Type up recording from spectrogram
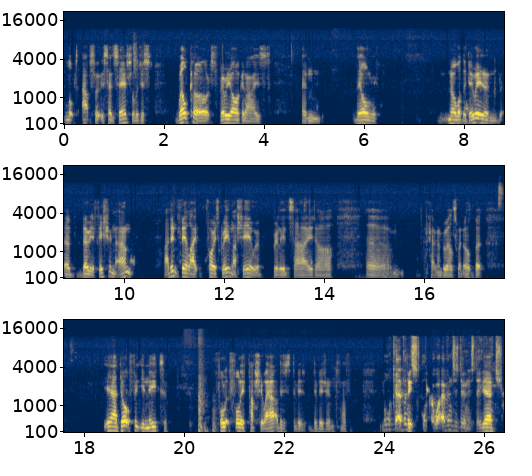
looked absolutely sensational. They're just well coached, very organised, and they all know what they're doing and are very efficient. And I didn't feel like Forest Green last year were a brilliant side, or um, I can't remember who else went up, but yeah, I don't think you need to fully fully pass your way out of this divi- division. I've, Well, look at Evans. Look at what Evans is doing at Stevenage. Yeah.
